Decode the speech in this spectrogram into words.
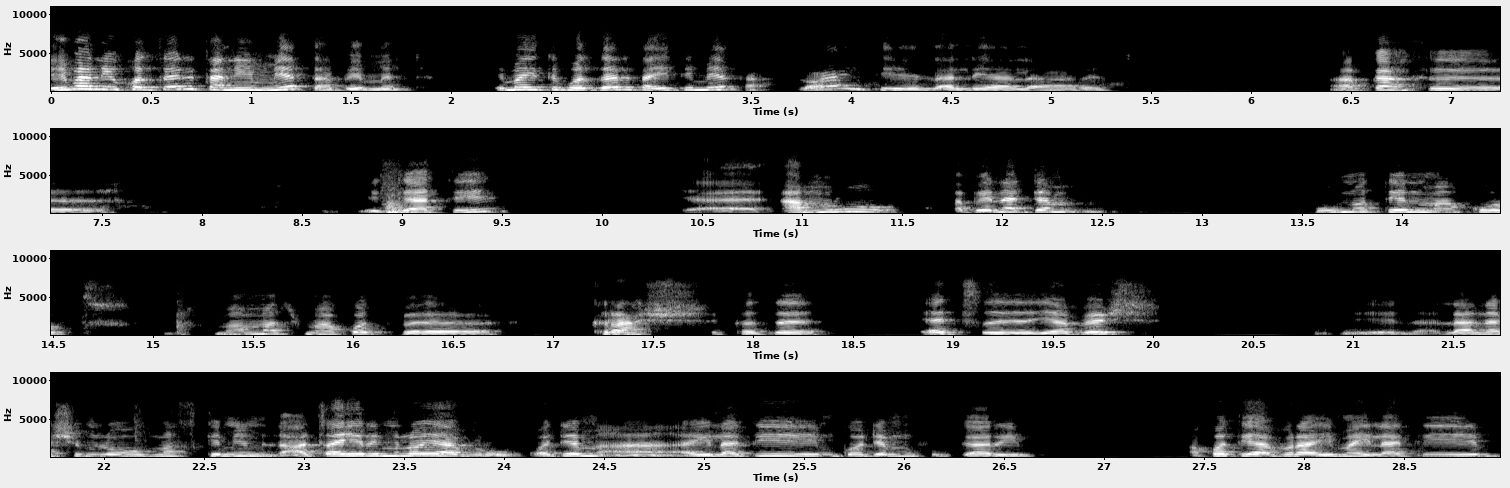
אם אני חוזרת, אני מתה באמת. אם הייתי חוזרת, הייתי מתה. לא הייתי עלייה לארץ. אחר כך הגעתי, אמרו, הבן אדם, הוא נותן מכות, ממש מכות בקראש, כזה עץ יבש, לאנשים לא מסכימים, הצעירים לא יעברו, קודם הילדים, קודם מבוגרים. אחותי עברה עם הילדים,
